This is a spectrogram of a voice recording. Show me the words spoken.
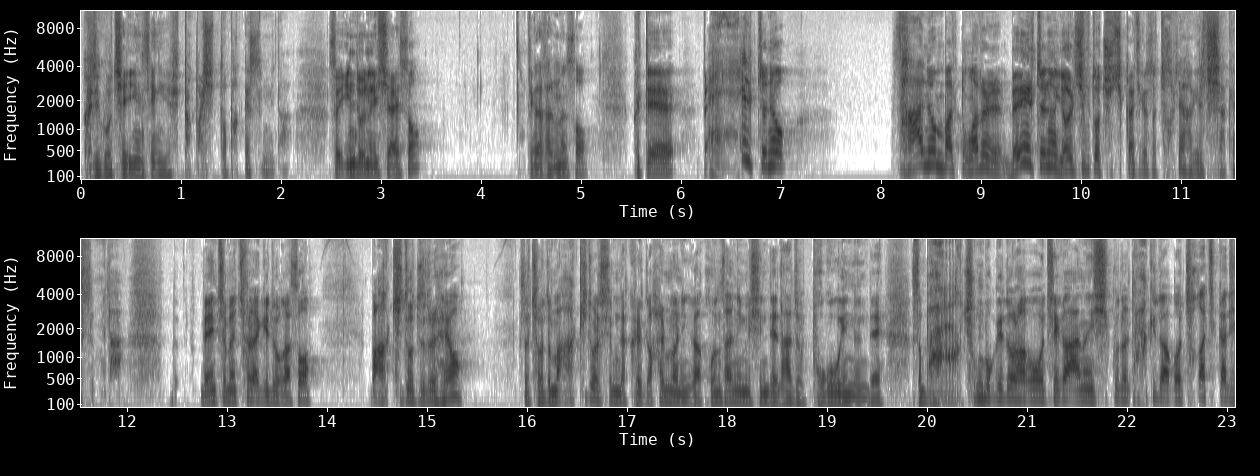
그리고 제 인생이 180도 바뀌었습니다. 그래서 인도네시아에서 제가 살면서 그때 매일 저녁 4년 반 동안을 매일 저녁 10시부터 2시까지 해서 철야하기 시작했습니다. 맨 처음에 철야 기도 가서 막 기도들을 해요. 그래서 저도 막 기도를 했습니다. 그래도 할머니가 권사님이신데 나도 보고 있는데 그래서 막 충복 기도를 하고 제가 아는 식구들 다 기도하고 처갓집까지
